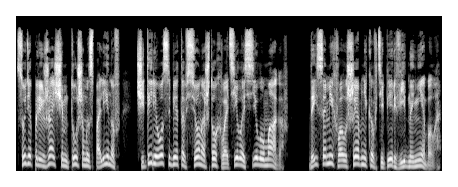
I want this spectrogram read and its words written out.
Судя по лежащим тушам исполинов, четыре особи — это все, на что хватило силу магов. Да и самих волшебников теперь видно не было.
